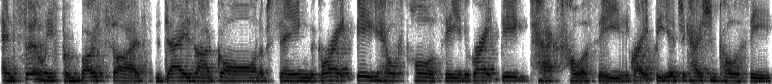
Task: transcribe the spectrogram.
And certainly from both sides, the days are gone of seeing the great big health policy, the great big tax policy, the great big education policy.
